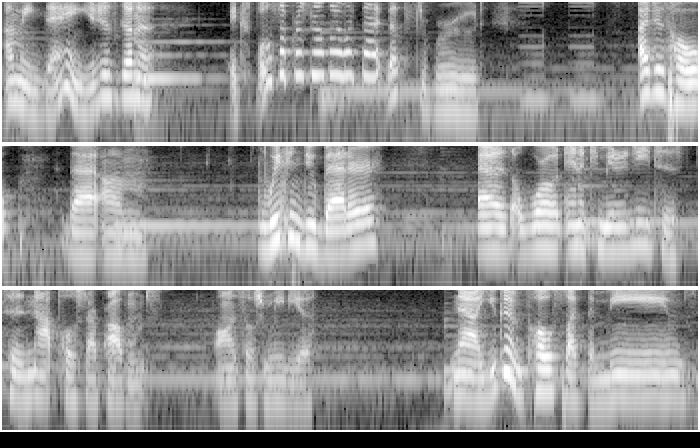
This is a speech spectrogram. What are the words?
I mean, dang, you're just gonna expose that person out there like that? That's rude. I just hope that um we can do better as a world and a community to to not post our problems on social media. Now, you can post like the memes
